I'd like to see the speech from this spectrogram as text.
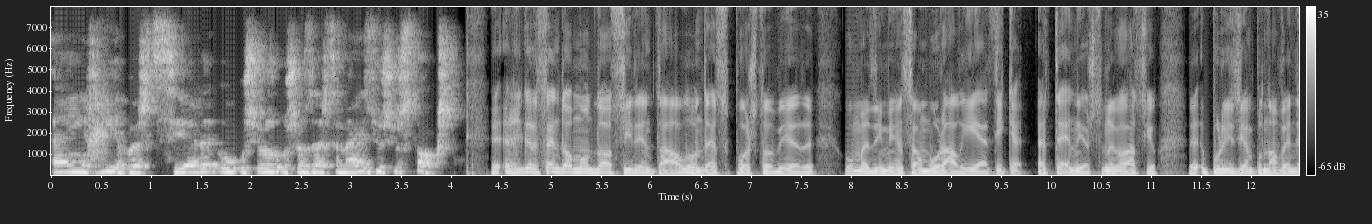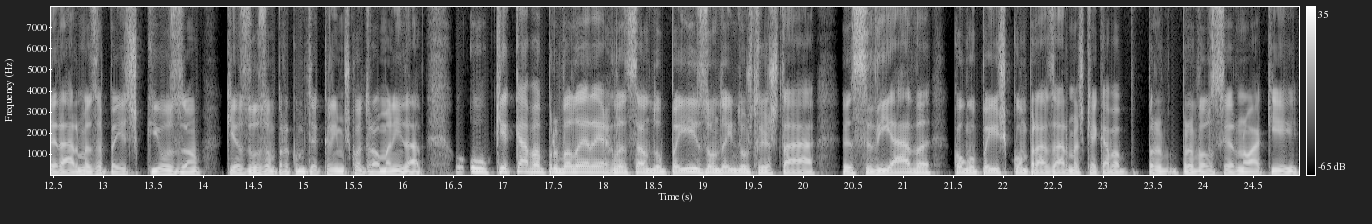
em reabastecer os seus, os seus arsenais e os seus estoques. Eh, regressando ao mundo ocidental, onde é suposto haver uma dimensão moral e ética até neste negócio, eh, por exemplo, não vender armas a países que, usam, que as usam para cometer crimes contra a humanidade. O que acaba por valer é a relação do país onde a indústria está cedida assediada com o país que compra as armas que acaba por prevalecer. Não há aqui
